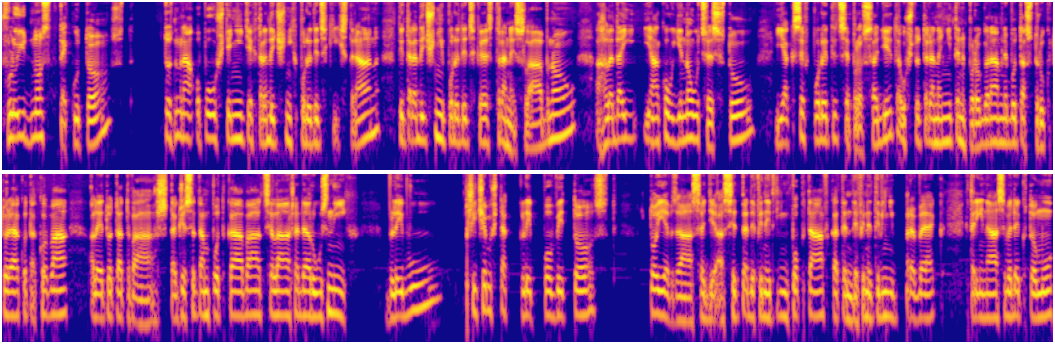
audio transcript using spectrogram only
fluidnost, tekutost, to znamená opouštění těch tradičních politických stran. Ty tradiční politické strany slábnou a hledají nějakou jinou cestu, jak se v politice prosadit. A už to teda není ten program nebo ta struktura jako taková, ale je to ta tvář. Takže se tam potkává celá řada různých vlivů, přičemž ta klipovitost to je v zásadě asi ta definitivní poptávka, ten definitivní prvek, který nás vede k tomu,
